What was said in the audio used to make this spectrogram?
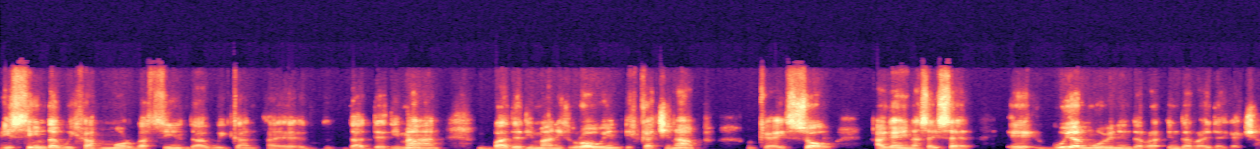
it seems that we have more vaccines that we can uh, that the demand, but the demand is growing, is catching up. Okay, so again, as I said, uh, we are moving in the in the right direction,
